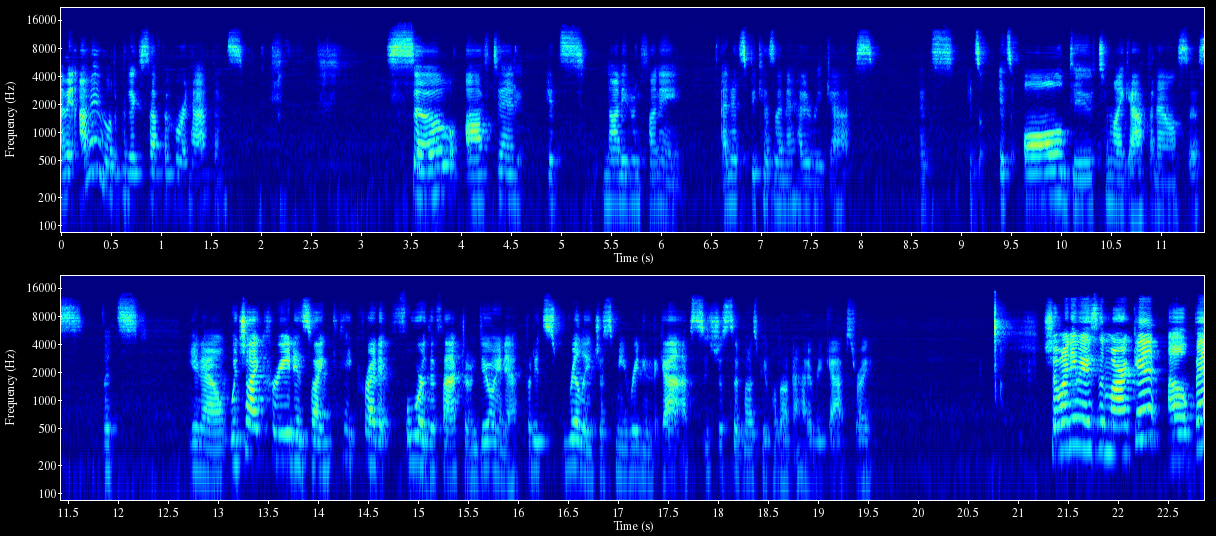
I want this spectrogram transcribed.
I mean, I'm able to predict stuff before it happens. So often it's not even funny, and it's because I know how to read gaps. It's it's it's all due to my gap analysis. It's you know, which I created so I can take credit for the fact I'm doing it, but it's really just me reading the gaps. It's just that most people don't know how to read gaps, right? So anyways, the market open,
